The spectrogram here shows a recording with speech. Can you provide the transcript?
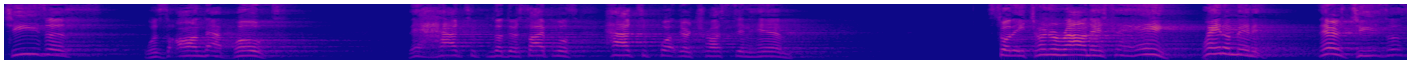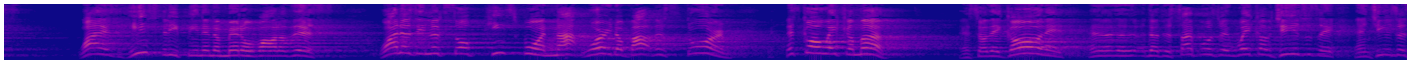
Jesus was on that boat. They had to, the disciples had to put their trust in him. So they turn around and say, Hey, wait a minute. There's Jesus. Why is he sleeping in the middle of all of this? Why does he look so peaceful and not worried about the storm? Let's go wake him up. And so they go, and, they, and the, the, the, disciples, they wake up Jesus, and Jesus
